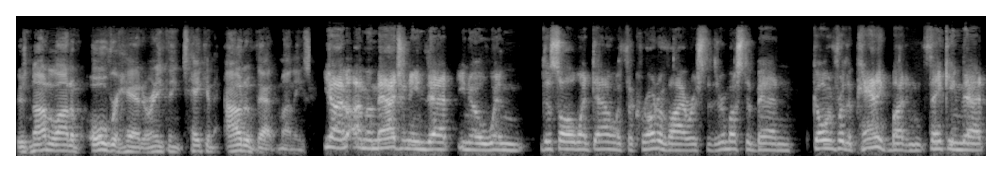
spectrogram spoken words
There's not a lot of overhead or anything taken out of that money. Yeah, I'm imagining that, you know, when this all went down with the coronavirus, that there must have been going for the panic button, thinking that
